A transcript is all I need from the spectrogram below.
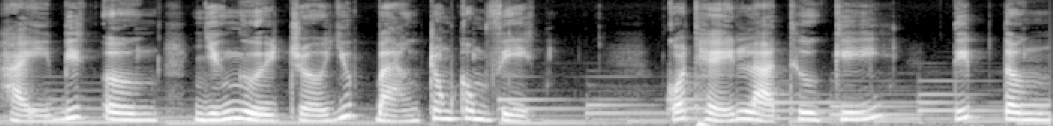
Hãy biết ơn những người trợ giúp bạn trong công việc. Có thể là thư ký tiếp tân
